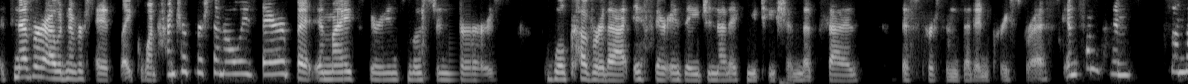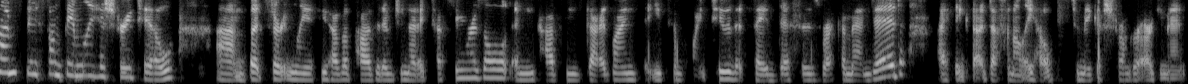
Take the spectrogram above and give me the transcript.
it's never, I would never say it's like 100% always there, but in my experience, most insurers will cover that if there is a genetic mutation that says this person's at increased risk. And sometimes, sometimes based on family history too. Um, but certainly if you have a positive genetic testing result and you have these guidelines that you can point to that say this is recommended, I think that definitely helps to make a stronger argument.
